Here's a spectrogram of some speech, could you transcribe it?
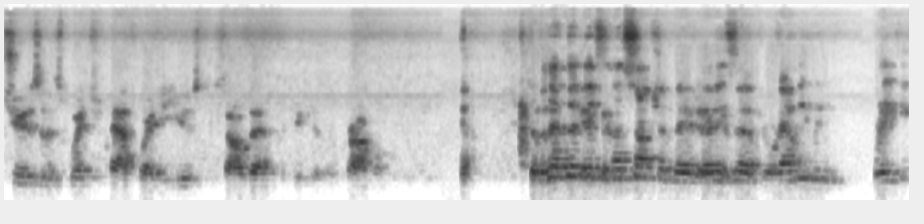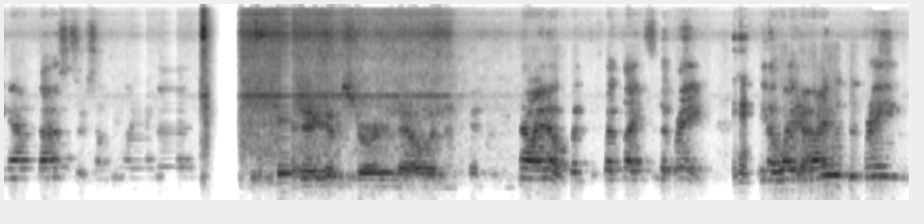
chooses which pathway to use to solve that particular problem. So but that, that is an assumption that there is a value in breaking up tasks or something like that? Jacobs, Jordan, Nowlan, and No, I know, but, but like in the brain, Mhm. you know, why, Yeah. why would the brain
